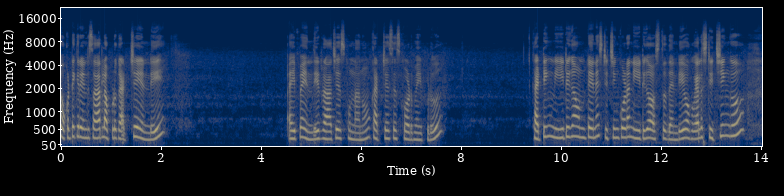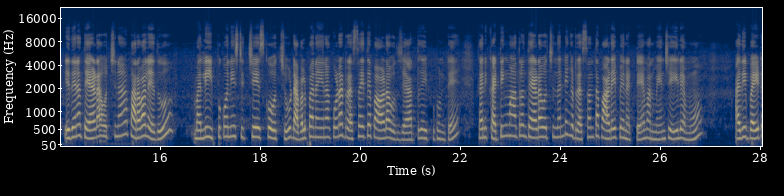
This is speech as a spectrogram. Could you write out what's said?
ఒకటికి రెండు సార్లు అప్పుడు కట్ చేయండి. అయిపోయింది. డ్రా చేసుకున్నాను. కట్ చేసేసుకోవడమే ఇప్పుడు. కటింగ్ నీట్గా ఉంటేనే స్టిచ్చింగ్ కూడా నీట్గా వస్తుందండి. ఒకవేళ స్టిచ్చింగ్ ఏదైనా తేడా వచ్చినా పర్వాలేదు. మళ్ళీ ఇప్పుకొని స్టిచ్ చేసుకోవచ్చు. డబల్ పని అయినా కూడా డ్రెస్ అయితే పాడవదు జాగ్రత్తగా ఇప్పుకుంటే. కానీ కటింగ్ మాత్రం తేడా వచ్చిందంటే ఇంకా డ్రెస్ అంతా పాడైపోయినట్టే. మనం ఏం చేయలేము. అది బయట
